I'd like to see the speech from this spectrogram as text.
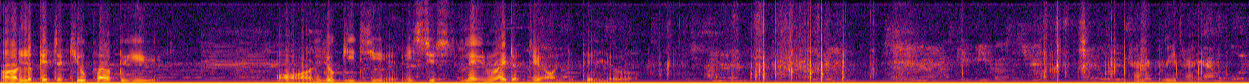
Oh, look at the cute puppy. Oh, look at him. He's just laying right up there on the pillow. Vidra, ja.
